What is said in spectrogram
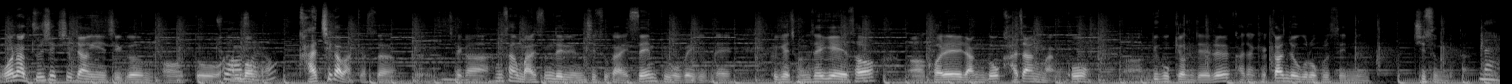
워낙 주식 시장이 지금 어, 또 한번 좋아서요. 가치가 바뀌었어요. 그 제가 항상 말씀드리는 지수가 S&P 500인데 그게 전 세계에서 어, 거래량도 가장 많고 어, 미국 경제를 가장 객관적으로 볼 수 있는 지수입니다. 네.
